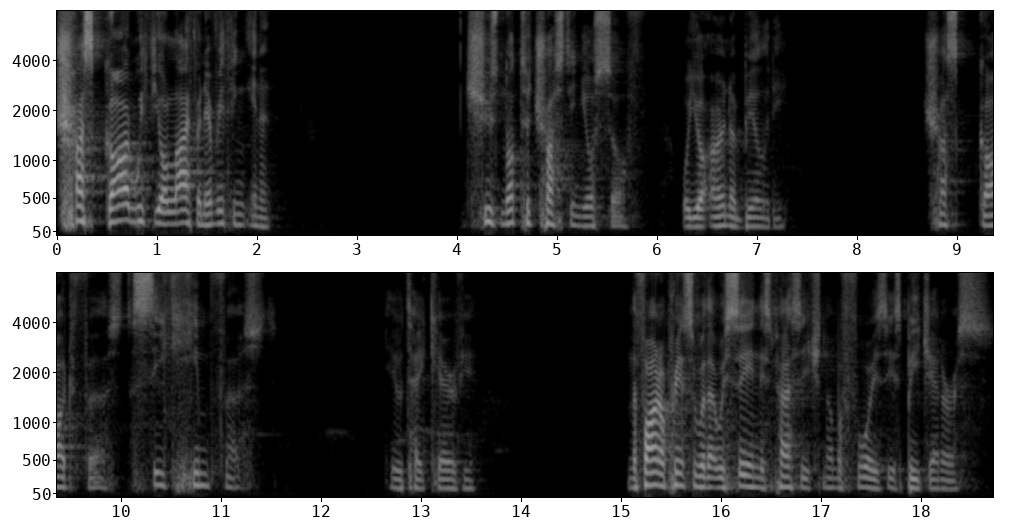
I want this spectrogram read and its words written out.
Trust God with your life and everything in it. Choose not to trust in yourself or your own ability. Trust God first, seek Him first. He will take care of you. And the final principle that we see in this passage, number four, is this be generous.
